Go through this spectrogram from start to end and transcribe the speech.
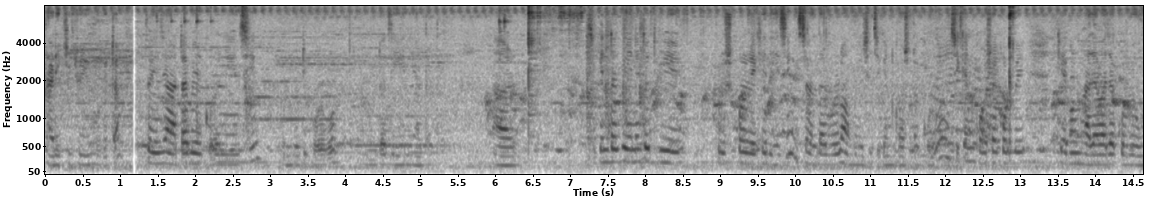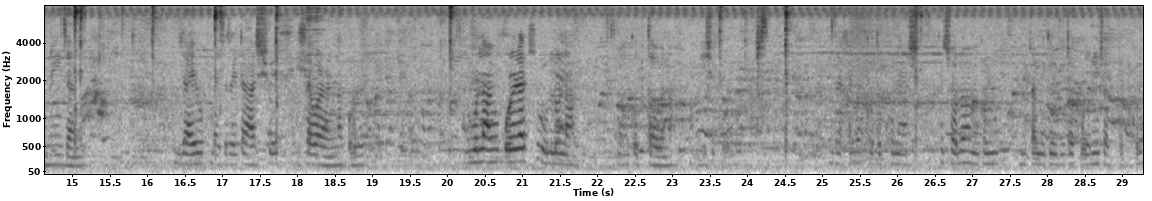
তারই খিচুড়ি ভোগ এটা। তো এই যে আটা বের করে নিয়েছি, রুটি করব ওটা দিয়ে নিই আটাতে। আর চিকেনটাকে এনে তো ধুয়ে পরিষ্কার করে রেখে দিয়েছি। মিস্টার বলল, আমি এসে চিকেন কষাটা করব। চিকেন কষা করবে, কি এখন ভাজা ভাজা করবে উনিই জানে। যাই হোক বেচারা এটা আসবে, এসে আবার রান্না করবে। আমি বললাম, আমি করে রাখি? বলল, না করতে হবে না, আমি এসে করব। দেখা যাক কতক্ষণে আসে? তো চলো, আমি এখন মোটা মেখে করে নিই চটপট করে।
